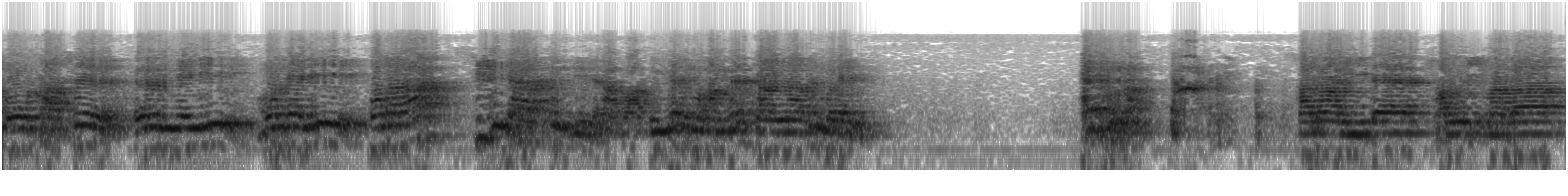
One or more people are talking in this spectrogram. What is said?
ortası, örneği, modeli olarak sizi yarattım diyor Cenab-ı Hak. Ümmet-i Muhammed kainatın modeli. Her bundan. Sanayide, çalışmada,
